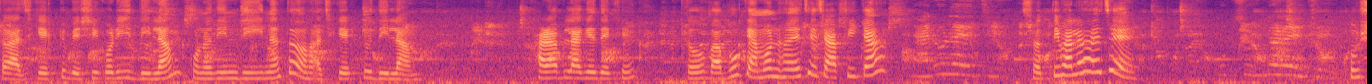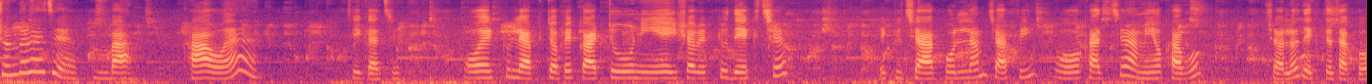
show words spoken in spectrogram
তো আজকে একটু বেশি করেই দিলাম কোনো দিন দিই না তো আজকে একটু দিলাম। খারাপ লাগে দেখে। তো বাবু কেমন হয়েছে চাফিটা? সত্যি ভালো হয়েছে? খুব সুন্দর হয়েছে? বাহ, খাও হ্যাঁ? ঠিক আছে। ও একটু ল্যাপটপে কার্টুন নিয়ে এইসব একটু দেখছে। একটু চা করলাম চাপি ও খাচ্ছে, আমিও খাব। চলো, দেখতে থাকো।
